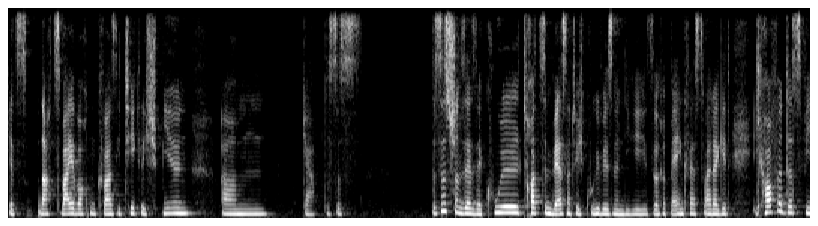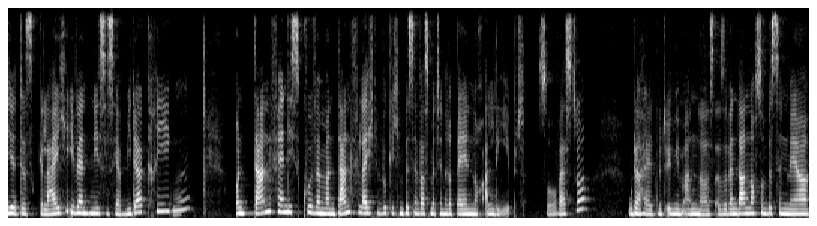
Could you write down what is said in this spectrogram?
Jetzt nach zwei Wochen quasi täglich spielen. Ähm, ja, das ist, das ist schon sehr, sehr cool. Trotzdem wäre es natürlich cool gewesen, wenn diese Rebellenquest weitergeht. Ich hoffe, dass wir das gleiche Event nächstes Jahr wieder kriegen. Und dann fände ich es cool, wenn man dann vielleicht wirklich ein bisschen was mit den Rebellen noch erlebt. So, weißt du? Oder halt mit irgendwem anders. Also wenn dann noch so ein bisschen mehr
